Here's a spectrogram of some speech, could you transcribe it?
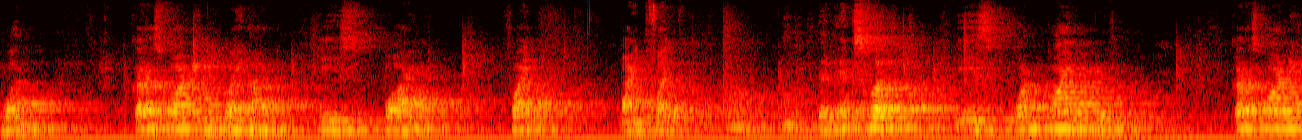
1 corresponding y naught is 0.5 0.5 then x1 is 1.2 corresponding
